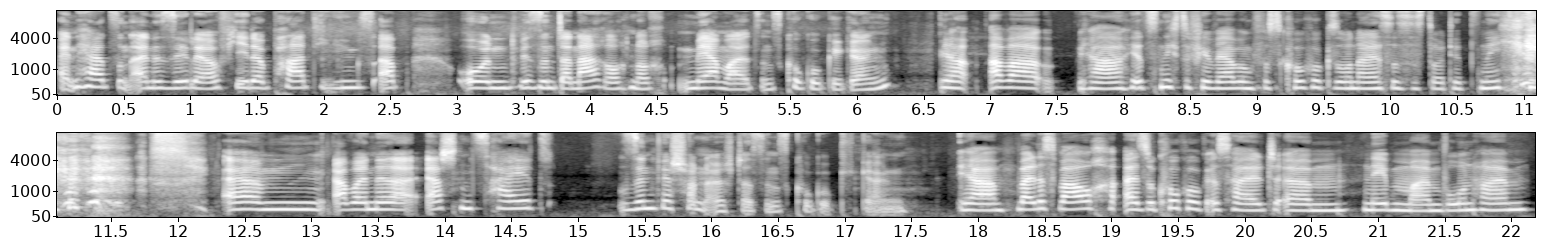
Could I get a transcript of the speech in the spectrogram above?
ein Herz und eine Seele. Auf jeder Party ging es ab und wir sind danach auch noch mehrmals ins Kuckuck gegangen. Ja, aber ja, jetzt nicht so viel Werbung fürs Kuckuck, so nice ist es dort jetzt nicht. ähm, aber in der ersten Zeit sind wir schon öfters ins Kuckuck gegangen. Ja, weil das war auch, also Kuckuck ist halt ähm, neben meinem Wohnheim.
